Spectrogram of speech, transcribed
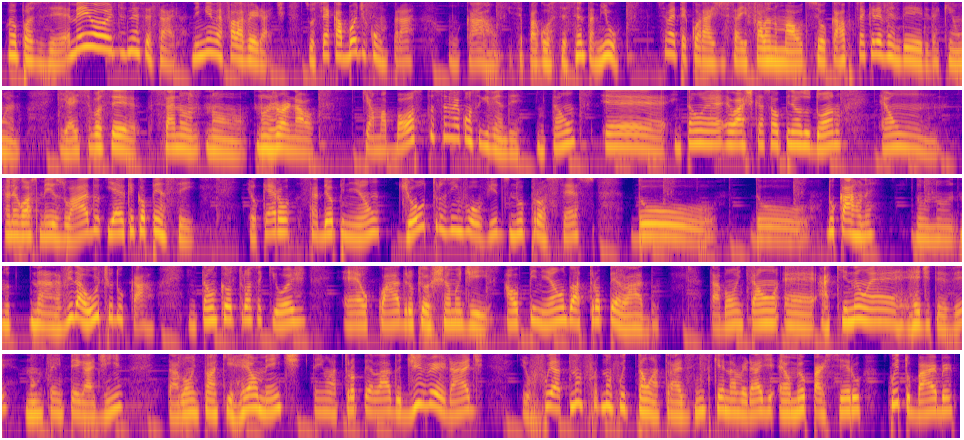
como eu posso dizer? É meio desnecessário. Ninguém vai falar a verdade. Se você acabou de comprar um carro e você pagou 60 mil, você vai ter coragem de sair falando mal do seu carro porque você vai querer vender ele daqui a um ano. E aí, se você sai no, no, num jornal que é uma bosta, você não vai conseguir vender. Então, é, então é, eu acho que essa opinião do dono é um, é um negócio meio zoado. E aí, o que, que eu pensei? Eu quero saber a opinião de outros envolvidos no processo do, do, do carro, né? Do, no, no, na vida útil do carro. Então, o que eu trouxe aqui hoje é o quadro que eu chamo de A Opinião do Atropelado tá bom? Então, é, aqui não é rede TV, não tem pegadinha, tá bom? Então aqui realmente tem um atropelado de verdade. Eu fui, não fui, não fui tão atrás assim, porque na verdade é o meu parceiro Quito Barber.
